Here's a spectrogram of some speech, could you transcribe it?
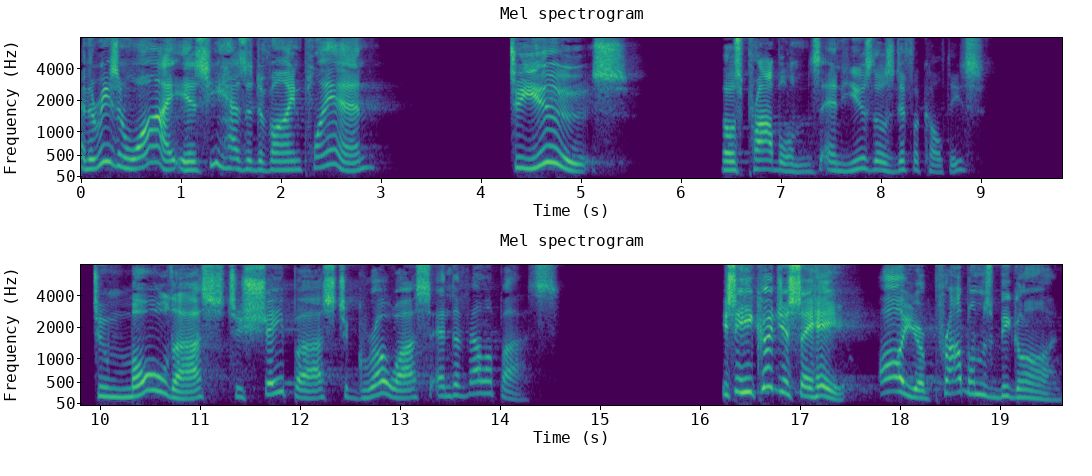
And the reason why is He has a divine plan to use those problems and use those difficulties to mold us, to shape us, to grow us, and develop us. You see, he could just say, hey, all your problems be gone.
